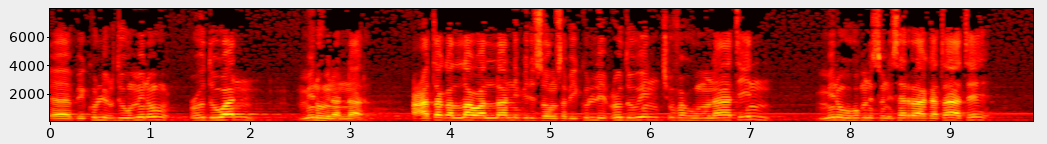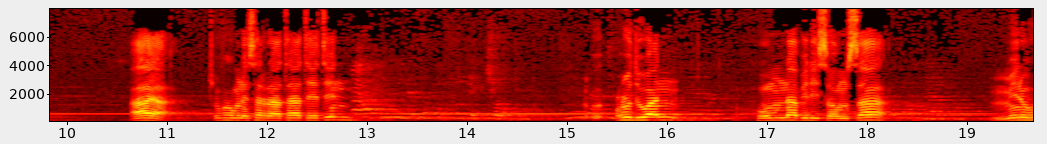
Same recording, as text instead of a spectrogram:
بكل عضو منه عضوا منه من النار. اعتق الله الله نبي صومس بكل عضو شوف همنات منه هم سن سرا كتاته. آية شوف هم سرا تاتيتين. عضوا همنا بلسومسا منه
